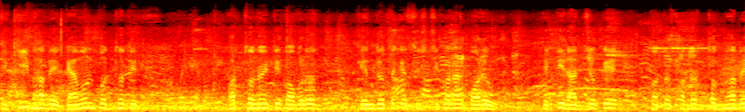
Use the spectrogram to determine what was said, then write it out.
যে কীভাবে, কেমন পদ্ধতিতে অর্থনৈতিক অবরোধ কেন্দ্র থেকে সৃষ্টি করার পরেও একটি রাজ্যকে কত সদর্থকভাবে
